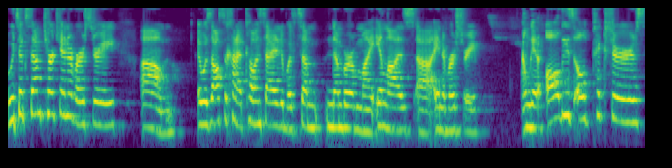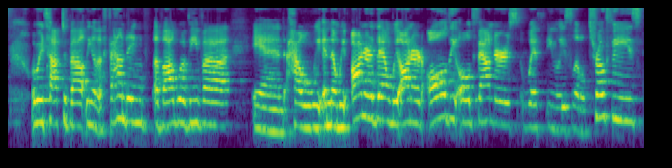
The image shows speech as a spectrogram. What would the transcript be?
we took some church anniversary. Um, it was also kind of coincided with some number of my in-laws uh, anniversary and we had all these old pictures where we talked about you know the founding of agua viva and how we and then we honored them we honored all the old founders with you know these little trophies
